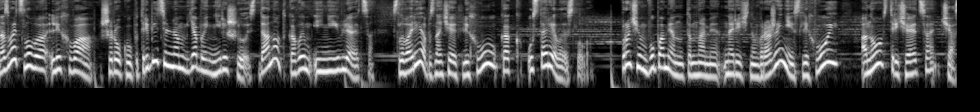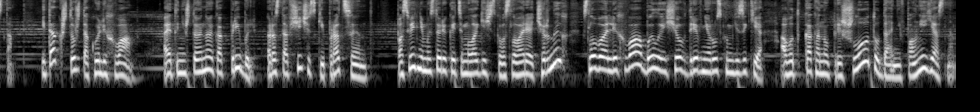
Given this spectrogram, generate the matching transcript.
Назвать слово «лихва» широкоупотребительным я бы не решилась. Да оно таковым и не является. Словари обозначают лихву как устарелое слово. Впрочем, в упомянутом нами наречном выражении с лихвой оно встречается часто. Итак, что же такое лихва? А это не что иное, как прибыль, ростовщический процент – по сведениям историко-этимологического словаря Черных, слово «лихва» было еще в древнерусском языке, а вот как оно пришло туда, не вполне ясно.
